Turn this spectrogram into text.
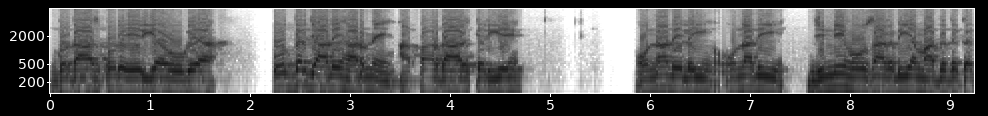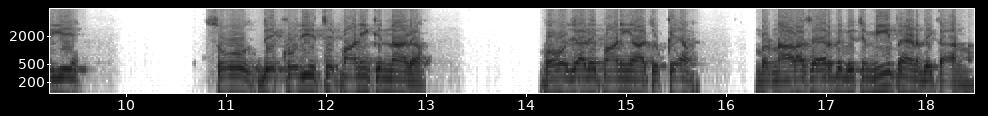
ਗੁਰਦਾਸਪੁਰ ਏਰੀਆ ਹੋ ਗਿਆ, ਉਧਰ ਜ਼ਿਆਦੇ ਹੜ੍ਹ ਨੇ। ਆਪਾਂ ਅਰਦਾਸ ਕਰੀਏ। ਉਹਨਾਂ ਦੇ ਲਈ, ਉਹਨਾਂ ਦੀ ਜਿੰਨੀ ਹੋ ਸਕਦੀ ਆ ਮਦਦ ਕਰੀਏ। ਸੋ ਦੇਖੋ ਜੀ, ਇੱਥੇ ਪਾਣੀ ਕਿੰਨਾ ਹੈਗਾ। ਬਹੁਤ ਜ਼ਿਆਦਾ ਪਾਣੀ ਆ ਚੁੱਕਿਆ। ਬਰਨਾਲਾ ਸ਼ਹਿਰ ਦੇ ਵਿੱਚ ਮੀਂਹ ਪੈਣ ਦੇ ਕਾਰਨ।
